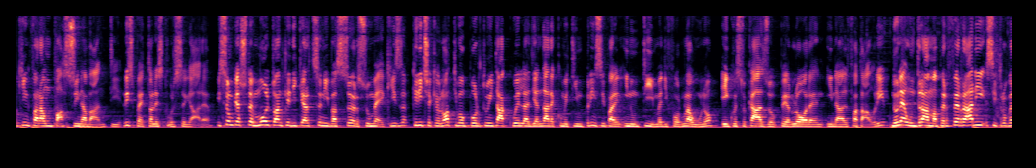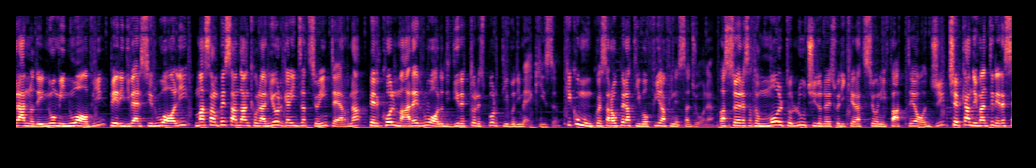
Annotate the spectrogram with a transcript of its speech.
Walking farà un passo in avanti rispetto alle scorse gare. Mi sono piaciute molto anche dichiarazioni Vasseur su Mekis, che dice che è un'ottima opportunità quella di andare come team principal in un team di Formula 1, e in questo caso per Loren in Alfa Tauri. Non è un dramma per Ferrari, si troveranno dei nomi nuovi per i diversi ruoli, ma stanno pensando anche a una riorganizzazione interna per colmare il ruolo di direttore sportivo di Mekis, che comunque sarà operativo fino a fine stagione. Vasseur è stato molto lucido nelle sue dichiarazioni fatte oggi, cercando di mantenere sempre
